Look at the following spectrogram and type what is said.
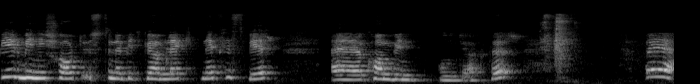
bir mini şort üstüne bir gömlek nefis bir kombin olacaktır. Ve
